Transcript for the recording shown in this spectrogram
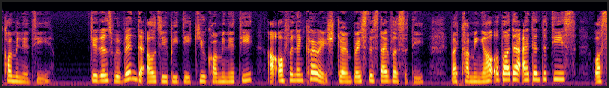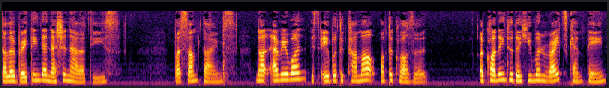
community. Students within the LGBTQ community are often encouraged to embrace this diversity by coming out about their identities while celebrating their nationalities. But sometimes, not everyone is able to come out of the closet. According to the Human Rights Campaign,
